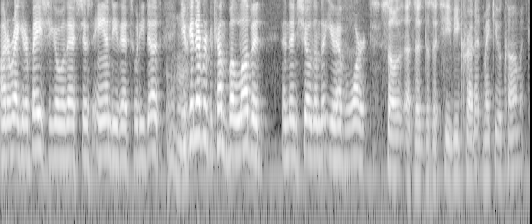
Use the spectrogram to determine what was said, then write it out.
on a regular basis. You go, well, that's just Andy. That's what he does. Mm-hmm. You can never become beloved and then show them that you have warts. So that's a, does a TV credit make you a comic?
